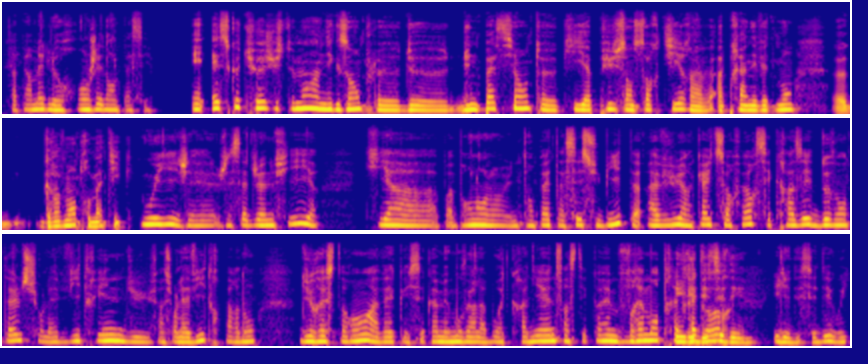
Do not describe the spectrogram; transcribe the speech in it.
Ça permet de le ranger dans le passé. Et est-ce que tu as justement un exemple d'une patiente qui a pu s'en sortir après un événement euh, gravement traumatique? Oui, j'ai cette jeune fille qui a, pendant une tempête assez subite, a vu un kitesurfer s'écraser devant elle sur la vitrine du, enfin sur la vitre, pardon, du restaurant avec, il s'est quand même ouvert la boîte crânienne. Enfin, c'était quand même vraiment très, très Il est décédé. Il est décédé, oui.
